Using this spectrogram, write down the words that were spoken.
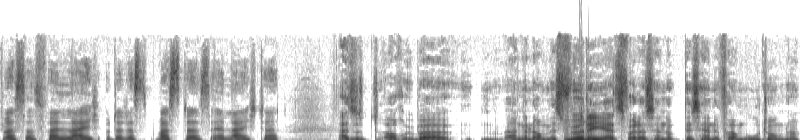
was das vielleicht oder das, was das erleichtert? Also auch über, angenommen, es würde mhm. jetzt, weil das ja eine, bisher eine Vermutung, ne?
